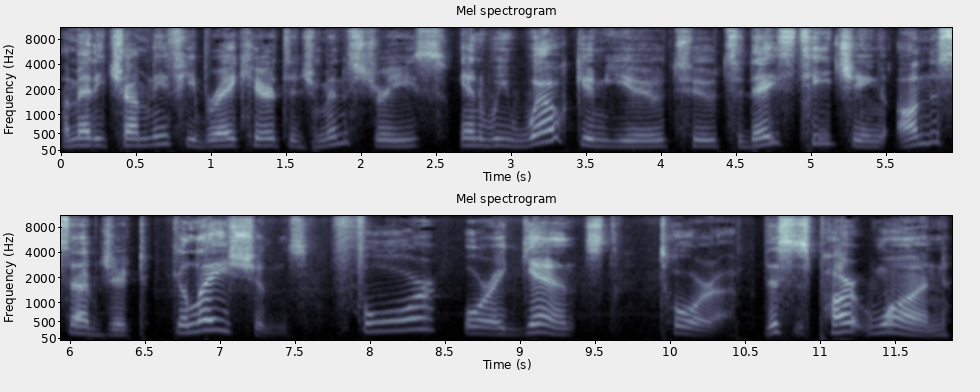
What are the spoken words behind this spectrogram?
I'm Eddie Chumney of Hebraic Heritage Ministries, and we welcome you to today's teaching on the subject Galatians for or against Torah. This is part one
